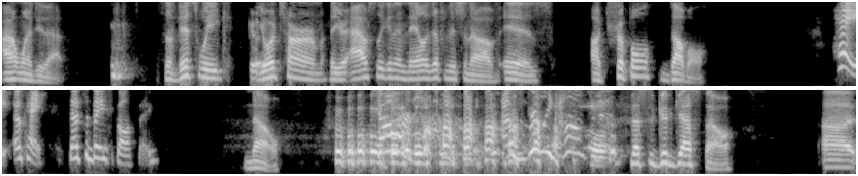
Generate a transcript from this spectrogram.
I don't want to do that. So this week, Good. your term that you're absolutely going to nail the definition of is a triple double. hey, okay, that's a baseball thing. No. Darn! I was really confident. That's a good guess, though. Uh,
